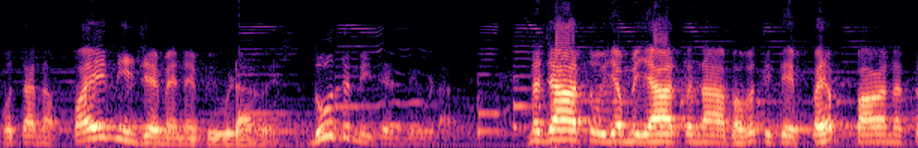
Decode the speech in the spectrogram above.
પોતાના પયની જેમ એને પીવડાવે દૂધની જેમ પીવડાવે ન જાતુ યમયાતના ભવતી તે પયપાનત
